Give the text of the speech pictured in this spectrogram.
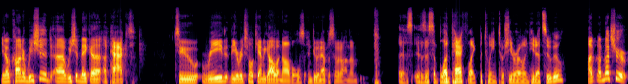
You know, Connor, we should uh, we should make a, a pact to read the original Kamigawa novels and do an episode on them. Is, is this a blood pact like between Toshiro and Hidetsugu? I'm, I'm not sure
